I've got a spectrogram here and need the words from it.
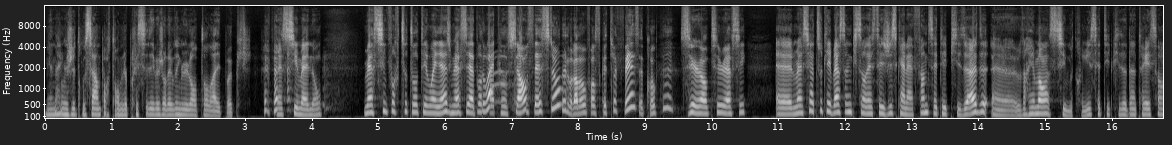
Il y en a Donc, je trouve ça important de le préciser, mais j'aurais voulu l'entendre à l'époque. Merci Manon. Merci pour tout ton témoignage. Merci à toi. Ta confiance, c'est vraiment pour ce que tu fais, c'est trop cool. C'est gentil, merci. Euh, merci à toutes les personnes qui sont restées jusqu'à la fin de cet épisode. Euh, vraiment, si vous trouvez cet épisode intéressant,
